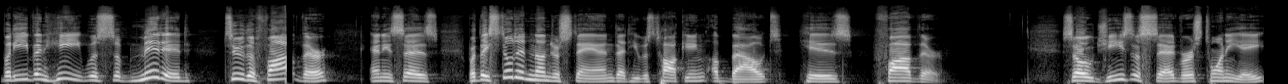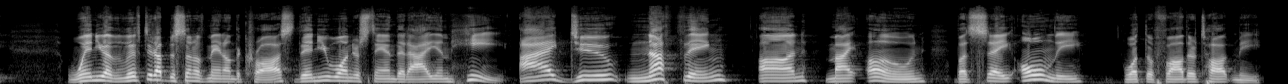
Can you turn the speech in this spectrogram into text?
but even he was submitted to the Father. And he says, but they still didn't understand that he was talking about his Father. So Jesus said, verse 28, when you have lifted up the Son of Man on the cross, then you will understand that I am He. I do nothing on my own, but say only what the Father taught me.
